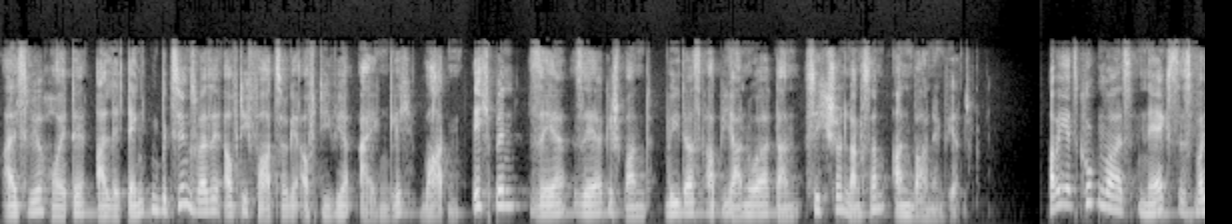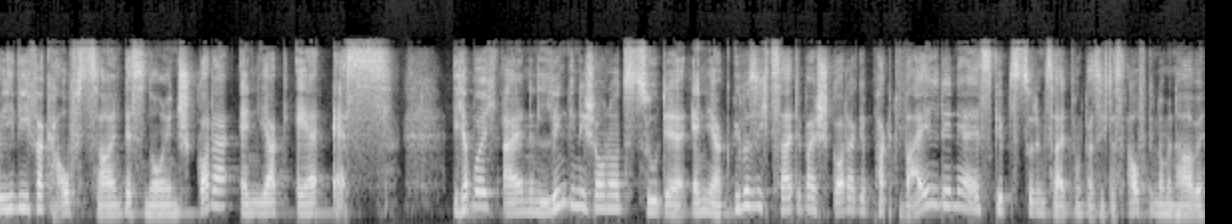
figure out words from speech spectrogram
als wir heute alle denken, beziehungsweise auf die Fahrzeuge, auf die wir eigentlich warten. Ich bin sehr, sehr gespannt, wie das ab Januar dann sich schon langsam anbahnen wird. Aber jetzt gucken wir als nächstes, wie die Verkaufszahlen des neuen Skoda Enyaq RS. Ich habe euch einen Link in die Shownotes zu der ENIAC-Übersichtsseite bei Skoda gepackt, weil den RS gibt es zu dem Zeitpunkt, als ich das aufgenommen habe,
